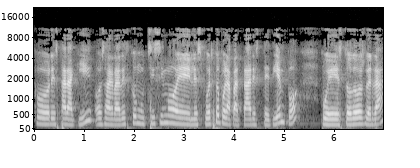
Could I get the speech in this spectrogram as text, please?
por estar aquí. Os agradezco muchísimo el esfuerzo por apartar este tiempo, pues todos, ¿verdad?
